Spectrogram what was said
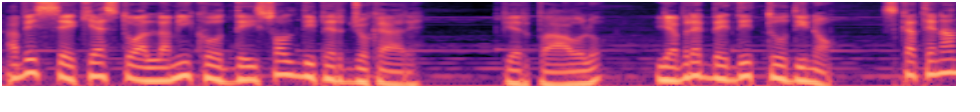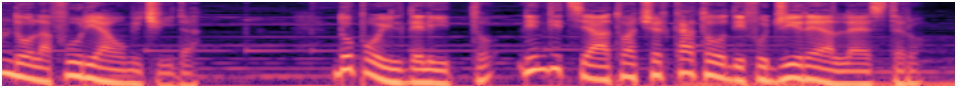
avesse chiesto all'amico dei soldi per giocare. Pierpaolo gli avrebbe detto di no scatenando la furia omicida. Dopo il delitto, l'indiziato ha cercato di fuggire all'estero.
